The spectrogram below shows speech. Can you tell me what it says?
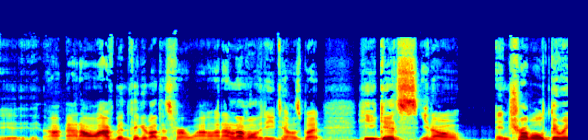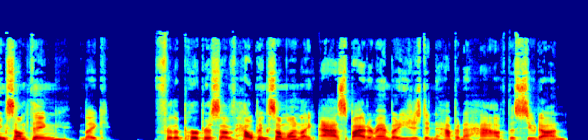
And i have been thinking about this for a while, and I don't have all the details, but he gets, you know, in trouble doing something like for the purpose of helping someone, like as Spider Man, but he just didn't happen to have the suit on.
